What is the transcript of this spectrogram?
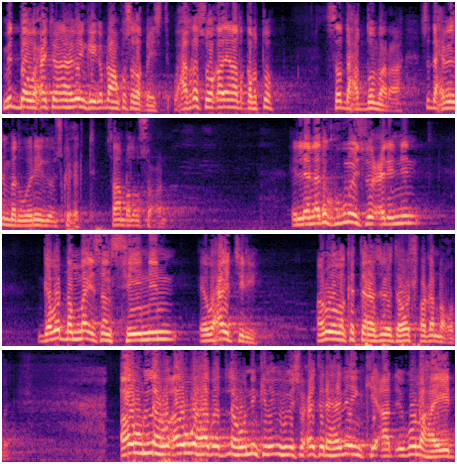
mid ba waxay tii habeenkay gabdhahan ku sadaqaystay waxaad ka soo qaaday inaad qabto? Saddex dumar ah. Saddex been baad wareegi oo isku xigta. Saan u socon. Ilaan adigu kugumay soo celinin. Gabadha ma aysan siinin. Ee waxay tidhi anugu baan ka tanaasulata hawshaa ka noqday. Aw lahu aw wahabad lahu ninkii bay u hibaysa waxay tihi habeenkii aad igu lahayd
